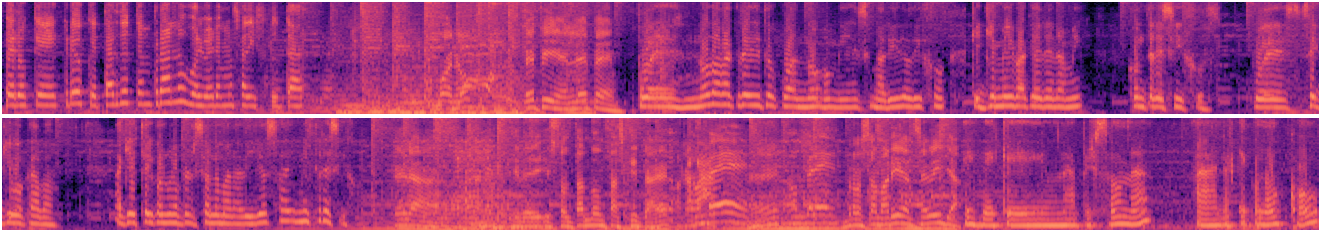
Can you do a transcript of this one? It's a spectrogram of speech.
pero que creo que tarde o temprano volveremos a disfrutar. Bueno, Pepi, en Lepe. Pues no daba crédito cuando mi ex marido dijo que quién me iba a querer a mí con tres hijos. Pues se equivocaba. Aquí estoy con una persona maravillosa y mis tres hijos. Era. Y, de- y soltando un zasquita, ¿eh? Hombre, ¿Eh? hombre. Rosa María, en Sevilla. es de que una persona a la que conozco,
